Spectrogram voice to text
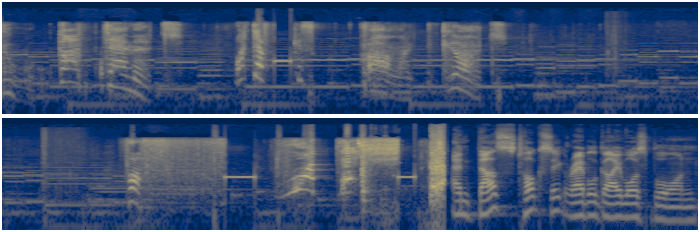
you! God damn it! What the f is? Oh my god! For f- And thus Toxic Rebel Guy was born.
